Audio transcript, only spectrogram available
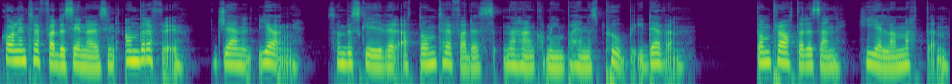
Colin träffade senare sin andra fru, Janet Young, som beskriver att de träffades när han kom in på hennes pub i Devon. De pratade sedan hela natten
